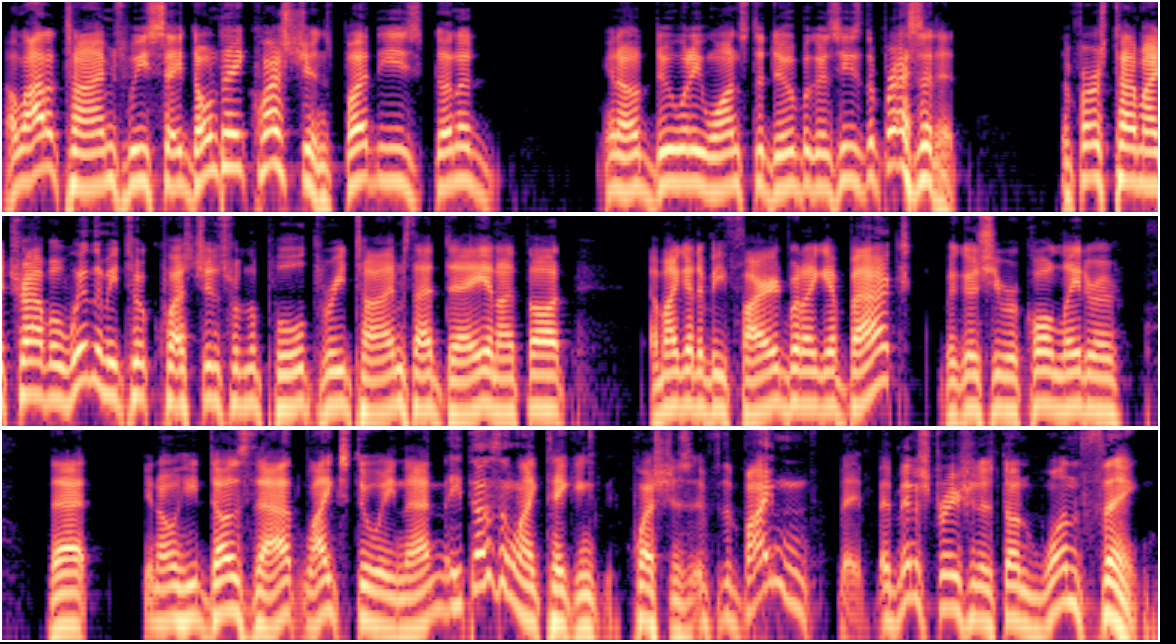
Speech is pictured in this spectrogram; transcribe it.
A lot of times we say, don't take questions, but he's going to, you know, do what he wants to do because he's the president. The first time I traveled with him, he took questions from the pool three times that day. And I thought, am I going to be fired when I get back? Because she recalled later that, you know, he does that, likes doing that. He doesn't like taking questions. If the Biden administration has done one thing,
